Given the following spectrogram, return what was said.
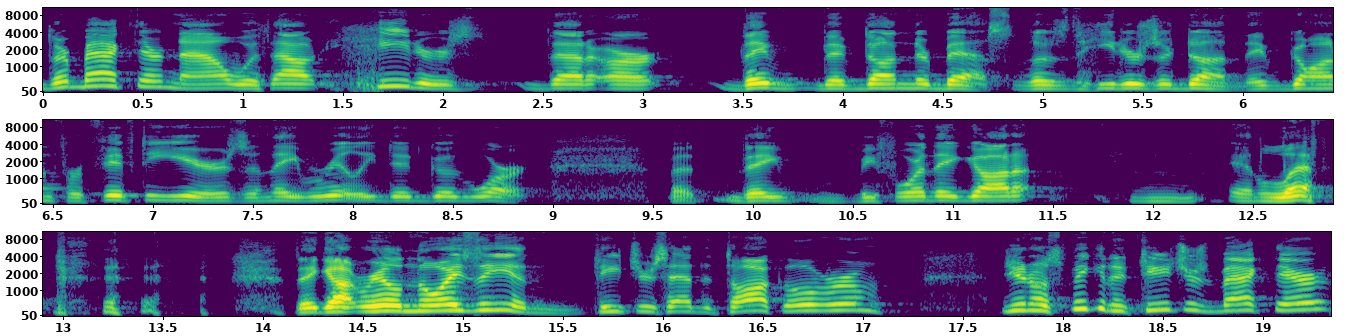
they're back there now without heaters that are they've they've done their best. Those heaters are done. They've gone for 50 years and they really did good work. But they before they got and left, they got real noisy and teachers had to talk over them. You know, speaking of teachers back there,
